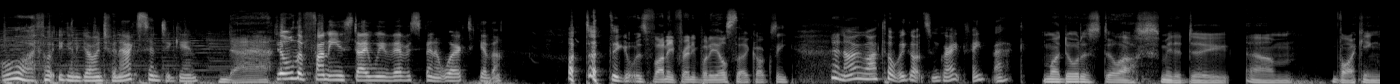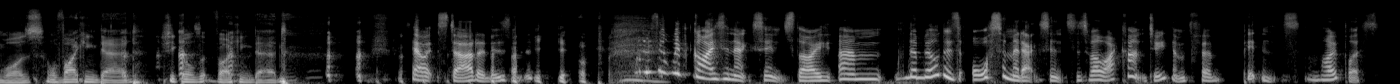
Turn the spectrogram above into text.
Oh, I thought you were going to go into an accent again. Nah, Still the funniest day we've ever spent at work together. I don't think it was funny for anybody else though, Coxie. I don't know. I thought we got some great feedback. My daughter still asks me to do um, Viking Waz or Viking Dad. She calls it Viking Dad. That's how it started, isn't it? yep. What is it with guys and accents, though? Um, the builder's awesome at accents as well. I can't do them for pittance. I'm hopeless.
